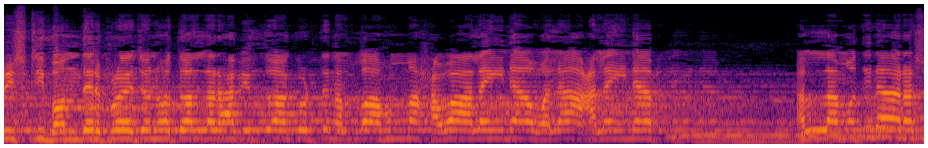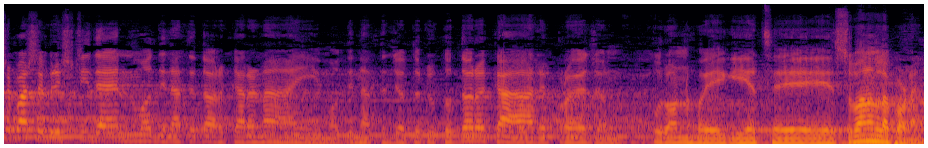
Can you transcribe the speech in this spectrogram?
বৃষ্টি বন্ধের প্রয়োজন হতো, আল্লাহর হাবিব দোয়া করতেন, আল্লাহুম্মা হাওয়া আলাইনা ওয়ালা আলাইনা। আল্লাহ মদিনার আশেপাশে বৃষ্টি দেন, মদিনাতে দরকার নাই, মদিনাতে যতটুকু দরকার প্রয়োজন পূরণ হয়ে গিয়েছে। সুবহানাল্লাহ পড়েন।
